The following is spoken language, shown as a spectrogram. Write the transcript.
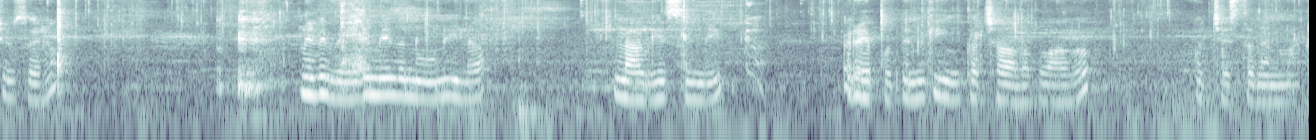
చూసారా? ఇది వేడి మీద నూనె ఇలా లాగేసింది. రేపొద్దునకి ఇంకా చాలా బాగా వచ్చేస్తుంది అనమాట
